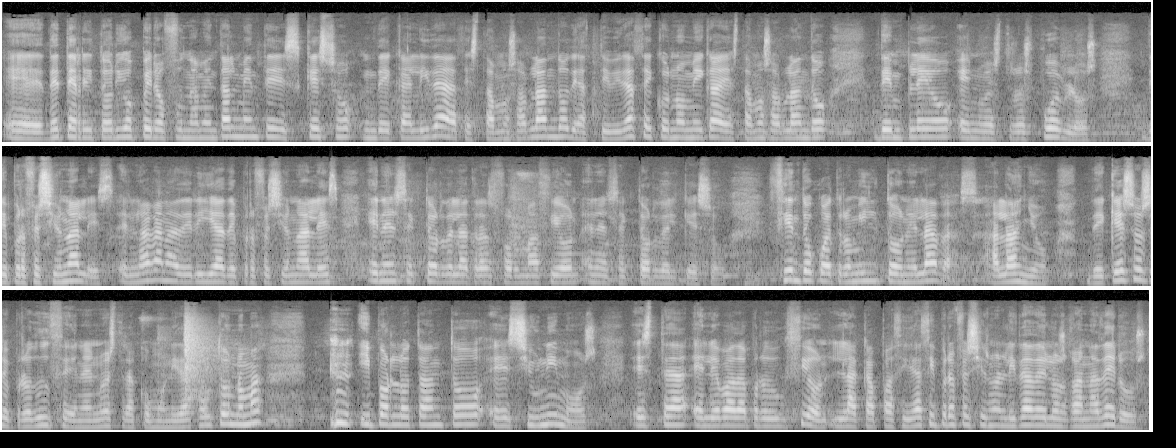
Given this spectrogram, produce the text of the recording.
eh, de territorio, pero fundamentalmente es queso de calidad. Estamos hablando de actividad económica, estamos hablando de empleo en nuestros pueblos, de profesionales en la ganadería, de profesionales en el sector de la transformación, en el sector del queso. 104.000 toneladas al año de queso se producen en nuestra comunidad autónoma y, por lo tanto, eh, si unimos esta elevada producción, la capacidad y profesionalidad de los ganaderos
